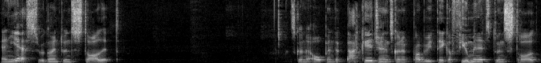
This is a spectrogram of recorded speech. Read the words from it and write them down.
and yes we're going to install it it's going to open the package and it's going to probably take a few minutes to install.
